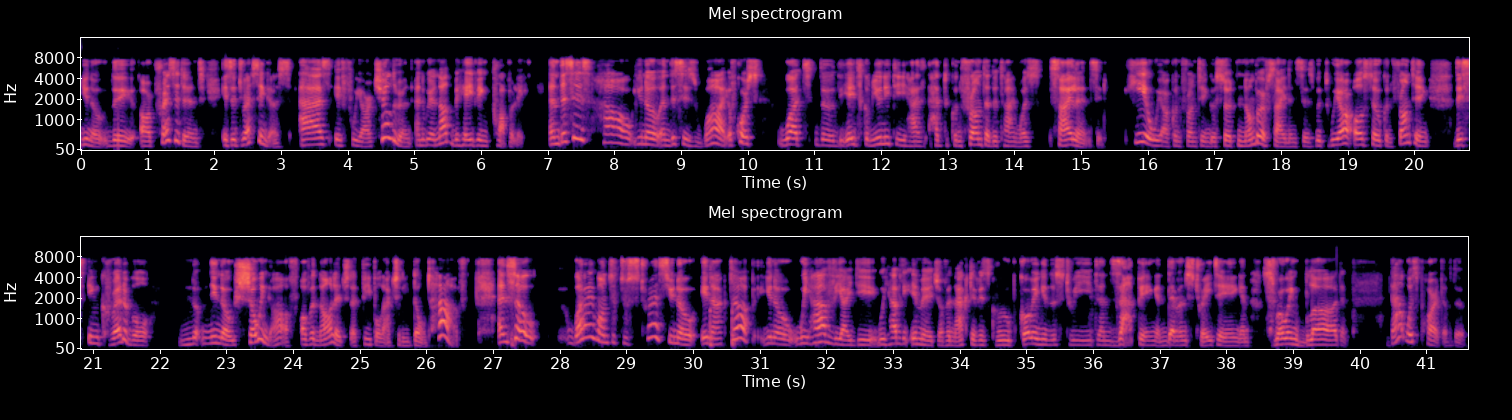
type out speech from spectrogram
you know the our president is addressing us as if we are children and we are not behaving properly. And this is how you know and this is why of course what the the aids community has had to confront at the time was silence. It, here we are confronting a certain number of silences but we are also confronting this incredible you know showing off of a knowledge that people actually don't have. And so what I wanted to stress, you know, in ACT UP, you know, we have the idea, we have the image of an activist group going in the street and zapping and demonstrating and throwing blood. And that was part of the,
